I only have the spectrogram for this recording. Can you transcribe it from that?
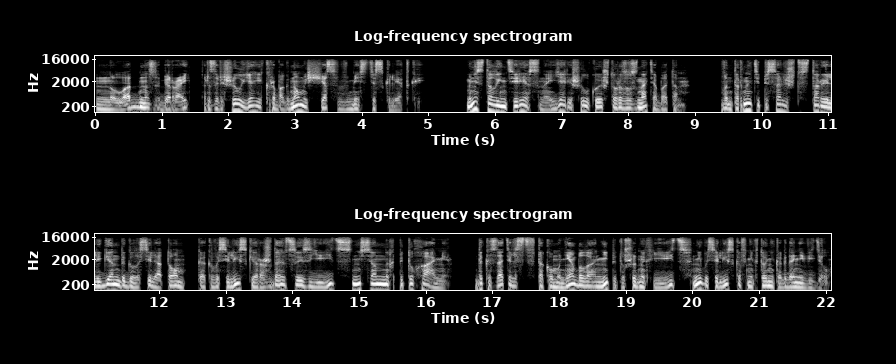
«Ну ладно, забирай», — разрешил я, и крабогном исчез вместе с клеткой. Мне стало интересно, и я решил кое-что разузнать об этом. В интернете писали, что старые легенды гласили о том, как василиски рождаются из яиц, снесенных петухами. Доказательств такому не было, ни петушиных яиц, ни василисков никто никогда не видел.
